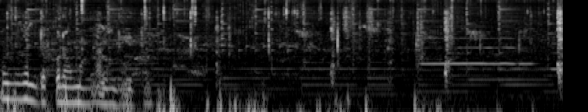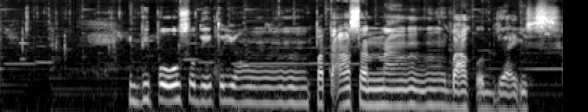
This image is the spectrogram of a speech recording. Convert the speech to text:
Ang ganda po ng mga ano dito. Hindi po uso dito yung pataasan ng bakod guys.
